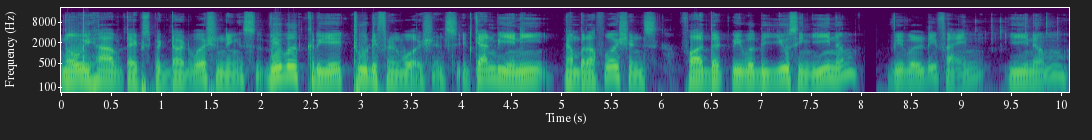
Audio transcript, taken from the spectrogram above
now we have typespec dot versioning so we will create two different versions. It can be any number of versions. For that we will be using enum. We will define enum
